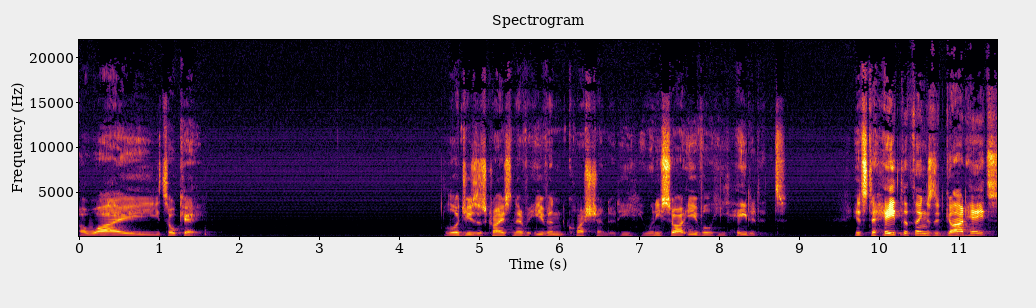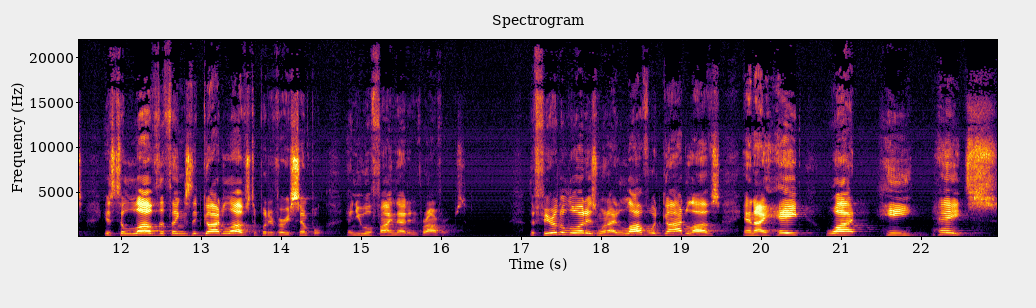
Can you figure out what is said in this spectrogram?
or why it's okay. Lord Jesus Christ never even questioned it. He, when he saw evil, he hated it. It's to hate the things that God hates, it's to love the things that God loves, to put it very simple. And you will find that in Proverbs. The fear of the Lord is when I love what God loves and I hate what he hates.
